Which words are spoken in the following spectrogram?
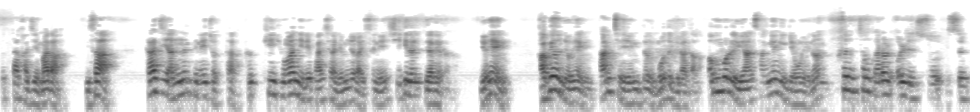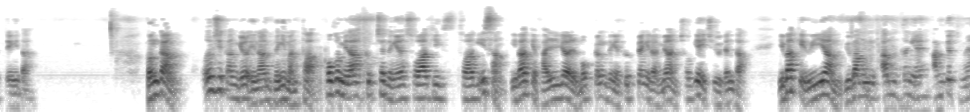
부탁하지 마라. 이사, 가지 않는 편이 좋다. 극히 흉한 일이 발생할 염려가 있으니 시기를 기다려라. 여행, 가벼운 여행, 단체 여행 등 모두 길하다. 업무를 위한 상영의 경우에는 큰 성과를 올릴 수 있을 때이다. 건강, 음식 관계로 인한 병이 많다. 폭음이나 급체 등의 소화기, 소화기 이상, 이 밖에 발열, 목병 등의 급병이라면 초기에 치유된다. 이 밖에 위암, 유방암 등의 암교통에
